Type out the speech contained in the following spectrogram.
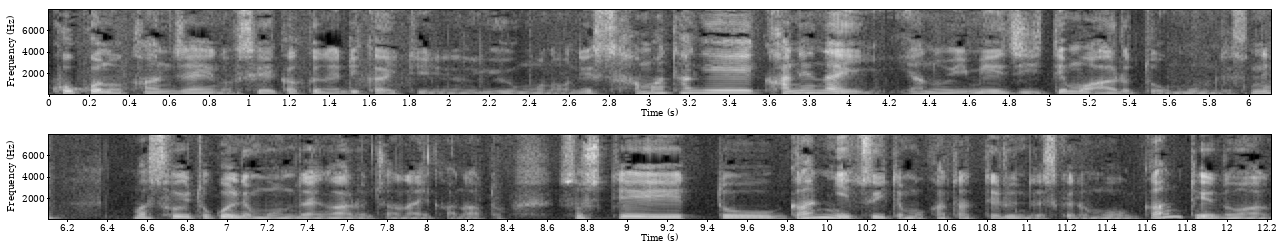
個々の患者への正確な理解というものをね、妨げかねないあのイメージでもあると思うんですね。まあそういうところで問題があるんじゃないかなと。そして、えっと、癌についても語ってるんですけども、癌っていうのは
